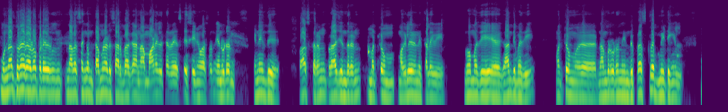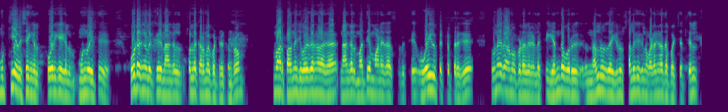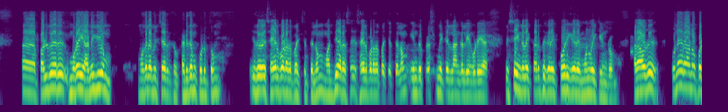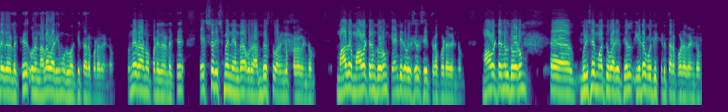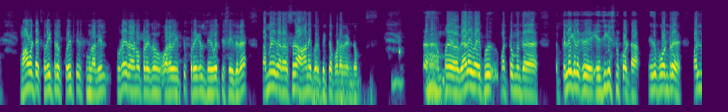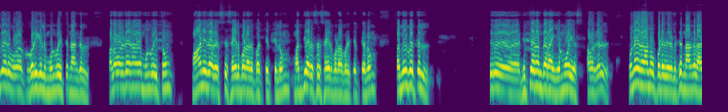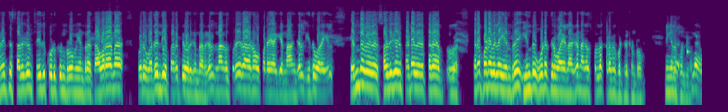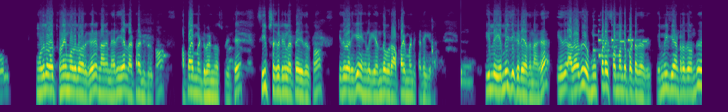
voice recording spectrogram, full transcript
முன்னாள் துணை ராணுவ படைகள் நல சங்கம் தமிழ்நாடு சார்பாக நான் மாநில தலைவர் எஸ் கே சீனிவாசன் என்னுடன் இணைந்து பாஸ்கரன் ராஜேந்திரன் மற்றும் மகளிரணி தலைவி கோமதி காந்திமதி மற்றும் நண்பர்களுடன் இன்று பிரஸ் கிளப் மீட்டிங்கில் முக்கிய விஷயங்கள் கோரிக்கைகள் முன்வைத்து ஊடகங்களுக்கு நாங்கள் சொல்ல கடமைப்பட்டிருக்கின்றோம். சுமார் பதினைஞ்சு வருடங்களாக நாங்கள் மத்திய மாநில அரசுகளுக்கு ஓய்வு பெற்ற பிறகு துணை ராணுவ படை வீரர்களுக்கு எந்த ஒரு நல்லுதவிகளும் சலுகைகளும் வழங்காத பட்சத்தில் பல்வேறு முறை அணுகியும் முதலமைச்சர் கடிதம் கொடுத்தும் இதுவரை செயல்படாத பட்சத்திலும் மத்திய அரசு செயல்படாத பட்சத்திலும் இன்று பிரஸ் மீட்டில் நாங்கள் எங்களுடைய விஷயங்களை கருத்துக்களை கோரிக்கைகளை முன்வைக்கின்றோம். அதாவது துணை ராணுவ படை வீரர்களுக்கு ஒரு நல வாரியம் உருவாக்கி தரப்பட வேண்டும். துணை ராணுவ படை வீரர்களுக்கு எக்ஸரிஸ்மென் என்ற ஒரு அந்தஸ்து வழங்கப்பட வேண்டும். மாத மாவட்டங்கள் தோறும் கேண்டீன் வசதிகள் செய்து தரப்பட வேண்டும். மாவட்டங்கள் தோறும் குடிசை மாற்று வாரியத்தில் இடஒதுக்கீடு தரப்பட வேண்டும். மாவட்ட கலெக்டர் குறைத்தீர்க்கும் நாளில் துணை ராணுவ படைகளும் வர வைத்து குறைகள் நிவர்த்தி செய்திட தமிழக அரசு ஆணை பிறப்பிக்கப்பட வேண்டும். வேலைவாய்ப்பு வேலை வாய்ப்பு மற்றும் இந்த பிள்ளைகளுக்கு எஜுகேஷன் கோட்டா இது போன்ற பல்வேறு வ- கோரிக்கைகளை முன்வைத்து நாங்கள் பல வருடங்களாக முன்வைத்தும் மாநில அரசு செயல்படாத பட்சத்திலும் மத்திய அரசு செயல்படாத பட்சத்திலும் சமீபத்தில் திரு நித்யானந்த ராய் எம்ஓஎஸ் அவர்கள் துணை ராணுவ படை வீரர்களுக்கு நாங்கள் அனைத்து சலுகையும் செய்து கொடுக்கின்றோம் என்ற தவறான ஒரு வதந்தியை பரப்பி வருகின்றார்கள். நாங்கள் துணை ராணுவ படையாகிய நாங்கள் இதுவரையில் எந்த சலுகையும் பெற பெற பெறப்படவில்லை என்று இன்று ஊடகத்தின் வாயிலாக நாங்கள் சொல்ல கடமைப்பட்டிருக்கின்றோம். நீங்க என்ன சொல்றீங்க முதல்வர் துணை முதல்வருக்கு நாங்கள் நிறைய லெட்டர் அனுப்பியிருக்கோம். அப்பாயின்மெண்ட் வேணும்னு சொல்லிட்டு சீஃப் செக்ரட்டரி லெட்டர் எழுதியிருக்கோம். இது வரைக்கும் எங்களுக்கு எந்த ஒரு அப்பாயின்மெண்ட் கிடைக்கல. இல்லை எம்இஜி கிடையாது நாங்கள் இது அதாவது முப்படை சம்மந்தப்பட்டது அது. எம்இஜின்றது வந்து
